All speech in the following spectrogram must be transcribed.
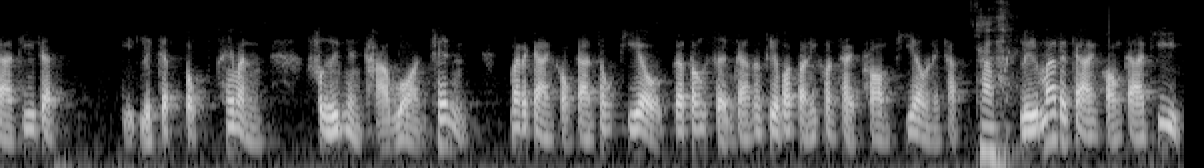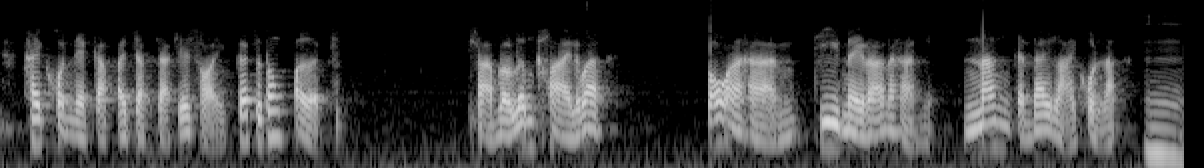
การที่จะหรือกระตุกให้มันฟื้นอย่างถาวร เช่น มาตรการของการท่องเที่ยวก็ต้องเสริมการท่องเที่ยวเพราะตอนนี้คนไทยพร้อมเที่ยวนะครับครับ หรือมาตรการของการที่ให้คนเนี่ยกลับไปจับจ่ายใช้สอย ก็จะต้องเปิดสามเราเริ่มคลายแล้วว่าโต๊ะอาหารที่ในร้านอาหารเนี่ยนั่งกันได้หลายคนละอืม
